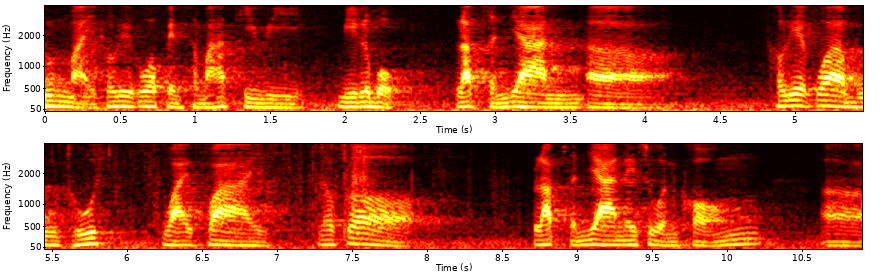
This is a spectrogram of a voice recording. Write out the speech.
รุ่นใหม่เขาเรียกว่าเป็นสมาร์ททีวีมีระบบรับสัญญาณเเขาเรียกว่าบลูทูธ Wi-Fi แล้วก็รับสัญญาณในส่วนของออ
